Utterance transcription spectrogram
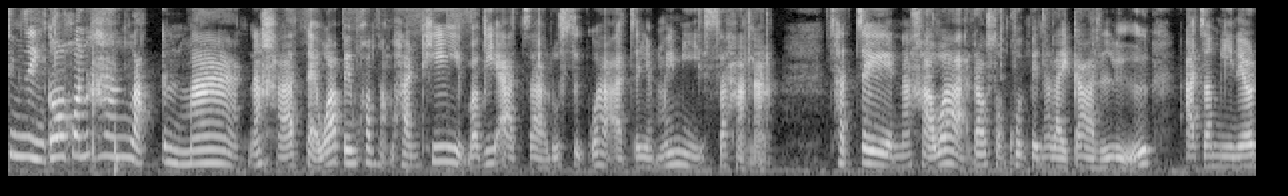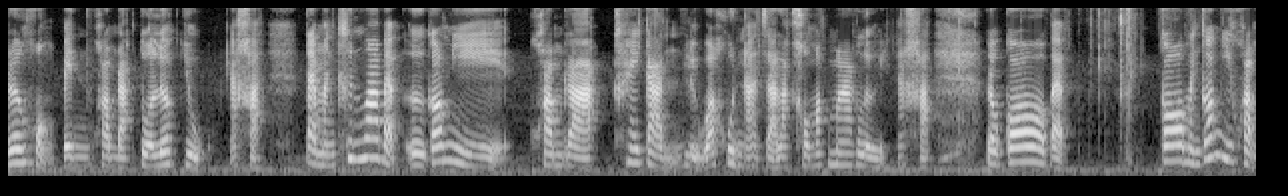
จริงๆก็ค่อนข้างรักกันมากนะคะ แต่ว่าเป็นความสัมพันธ์ที่บาร์บี้อาจจะรู้สึกว่าอาจจะยังไม่มีสถานะชัดเจนนะคะว่าเราสองคนเป็นอะไรกัน หรืออาจจะมีในเรื่องของเป็นความรักตัวเลือกอยู่นะคะ แต่มันขึ้นว่าแบบเออก็มีความรักให้กัน หรือว่าคุณอาจจะรักเขามาก ๆเลยนะคะแล้วก็แบบก็มันก็มีความ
